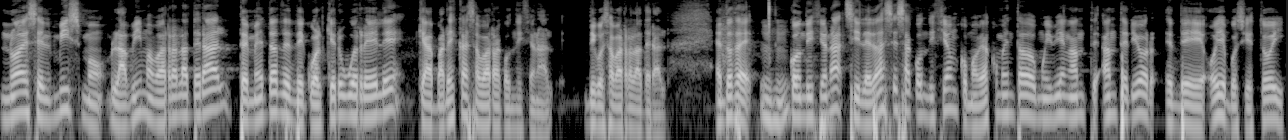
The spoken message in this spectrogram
no es el mismo, la misma barra lateral, te metas desde cualquier URL que aparezca esa barra condicional. Digo, esa barra lateral. Entonces, condicional, si le das esa condición, como habías comentado muy bien anterior, eh, de, oye, pues si estoy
